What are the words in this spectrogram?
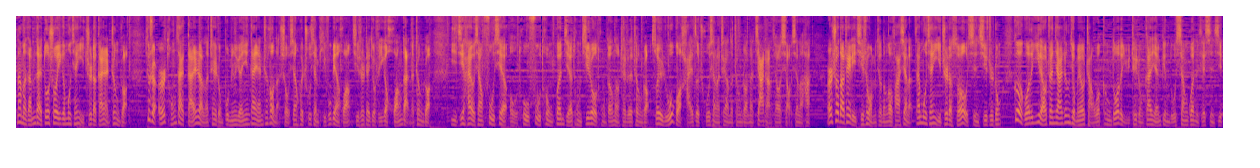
那么咱们再多说一个目前已知的感染症状，就是儿童在感染了这种不明原因肝炎之后呢，首先会出现皮肤变黄，其实这就是一个黄疸的症状，以及还有像腹泻、呕吐、腹痛、关节痛、肌肉痛等等这类的症状。所以如果孩子出现了这样的症状，那家长就要小心了哈。而说到这这里，其实我们就能够发现了，在目前已知的所有信息之中，各国的医疗专家仍旧没有掌握更多的与这种肝炎病毒相关的一些信息。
